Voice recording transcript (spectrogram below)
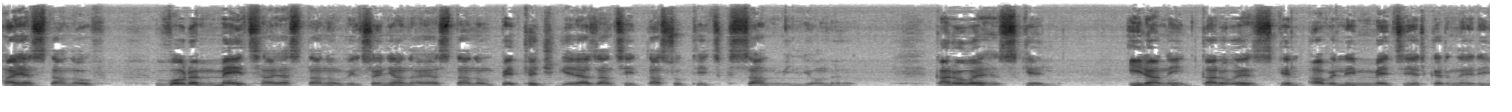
Հայաստանով, որը մեծ Հայաստանում, Վիլսոնյան Հայաստանում պետք է չգերազանցի 18-ից 20 միլիոնը, կարող է հսկել Իրանին կարող է զսկել ավելի մեծ երկրների,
